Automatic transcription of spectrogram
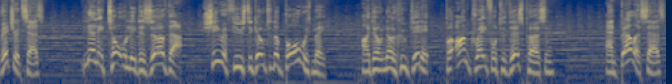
Richard says, Lily totally deserved that. She refused to go to the ball with me. I don't know who did it, but I'm grateful to this person. and Bella says,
